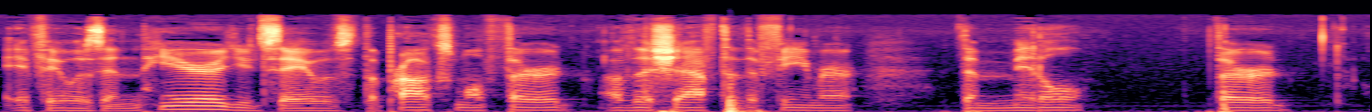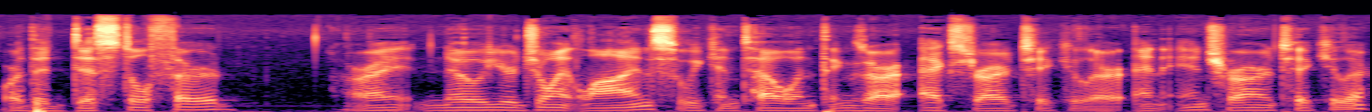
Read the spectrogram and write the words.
if it was in here, you'd say it was the proximal third of the shaft of the femur, the middle third, or the distal third. All right, know your joint lines so we can tell when things are extra-articular and intra-articular.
